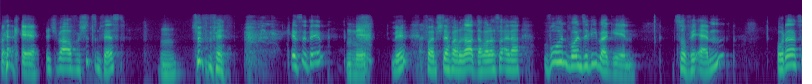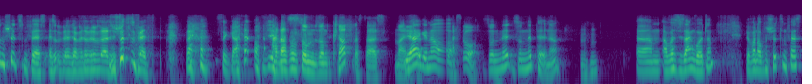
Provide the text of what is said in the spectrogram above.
Okay. Ich war auf dem Schützenfest, Hm. Schützenfest. Kennst du den? Nee. Nee, von Stefan Raab. Da war das so einer, wohin wollen Sie lieber gehen? Zur WM oder zum Schützenfest? Also, also Schützenfest. ist egal. Ah, das ist so, ein- so ein Knopf, ist das, meinst ja, du? genau. Ach so. So ein, so ein Nippel, ne? Mhm. Ähm, aber was ich sagen wollte, wir waren auf dem Schützenfest,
